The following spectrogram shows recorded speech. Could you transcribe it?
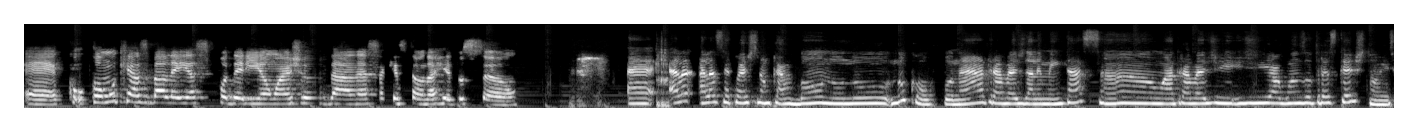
É, como que as baleias poderiam ajudar nessa questão da redução? É, ela, elas sequestram carbono no, no corpo, né? Através da alimentação, através de, de algumas outras questões.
